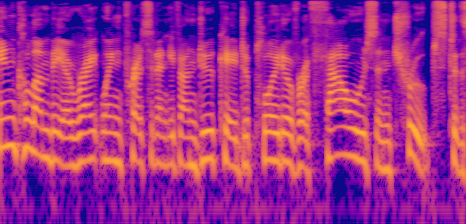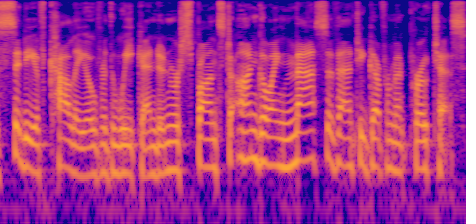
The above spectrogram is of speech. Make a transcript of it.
In Colombia, right-wing President Ivan Duque deployed over a thousand troops to the city of Cali over the weekend in response to ongoing massive anti-government protests.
